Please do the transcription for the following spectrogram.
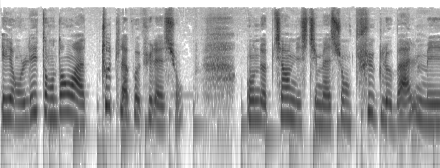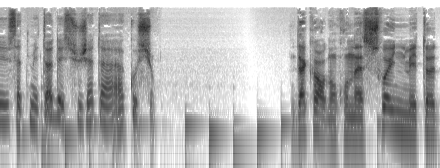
et en l'étendant à toute la population, on obtient une estimation plus globale, mais cette méthode est sujette à caution. D'accord, donc on a soit une méthode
